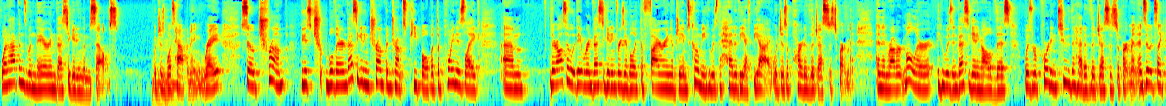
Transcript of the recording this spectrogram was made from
what happens when they're investigating themselves? Which is what's happening, right? So Trump, because tr- well, they're investigating Trump and Trump's people, but the point is like, um, they're also they were investigating, for example, like the firing of James Comey, who was the head of the FBI, which is a part of the Justice Department, and then Robert Mueller, who was investigating all of this, was reporting to the head of the Justice Department. And so it's like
